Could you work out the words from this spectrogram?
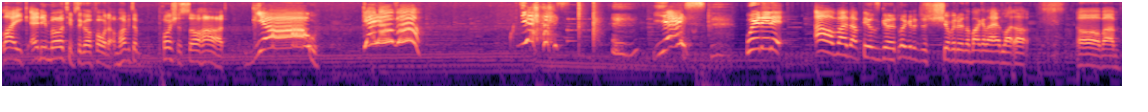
like, any motive to go forward. I'm having to push her so hard. Yo! Get over! Yes! yes! We did it! Oh, man, that feels good. Look at it just shoving her in the back of the head like that. Oh, man.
